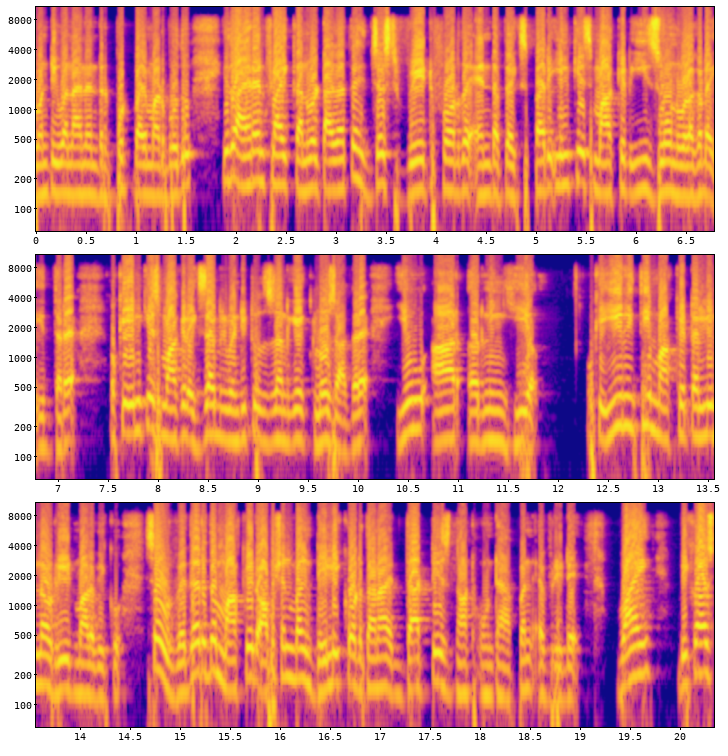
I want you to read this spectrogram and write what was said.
twenty one nine hundred put buy ಮಾಡಬಹುದು ಇದು ಐರನ್ ಫ್ಲೈ ಕನ್ವರ್ಟ್ ಆಗುತ್ತೆ just wait for the end of the expiry in case market ಈ ಝೋನ್ ಒಳಗಡೆ ಇದ್ದರೆ. Okay in case market exactly twenty two ಗೆ ಕ್ಲೋಸ್ ಆದರೆ you are earning here okay ಈ ರೀತಿ ಮಾರ್ಕೆಟ್ ಅಲ್ಲಿ ನಾವು ರೀಡ್ ಮಾಡಬೇಕು. So whether the market option buy daily ಕೊಡ್ತಾನ ದಟ್ ಈಸ್ ನಾಟ್ ಉಂಟ್ happen every day why because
